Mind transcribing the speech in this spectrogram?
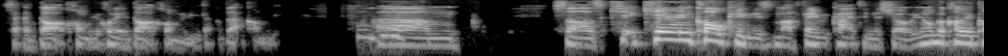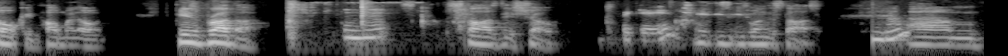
It's like a dark comedy. Call it a dark comedy, like a black comedy. Mhm. Um, stars Ki- Kieran Culkin is my favorite character in the show. You know Macaulay Culkin, Home Alone. His brother Mhm. stars this show. Okay. He's, he's one of the stars. Mhm. Um,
